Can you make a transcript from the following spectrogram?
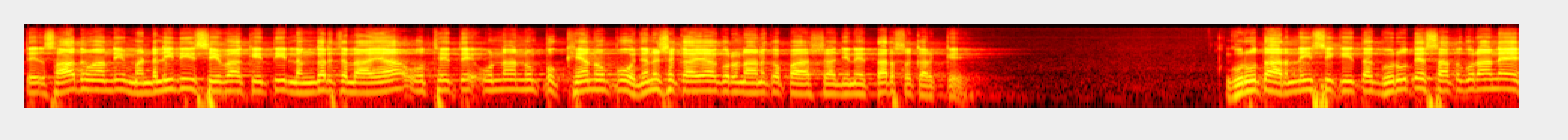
ਤੇ ਸਾਧੂਆਂ ਦੀ ਮੰਡਲੀ ਦੀ ਸੇਵਾ ਕੀਤੀ, ਲੰਗਰ ਚਲਾਇਆ, ਉੱਥੇ ਤੇ ਉਹਨਾਂ ਨੂੰ ਭੁੱਖਿਆਂ ਨੂੰ ਭੋਜਨ ਛਕਾਇਆ ਗੁਰੂ ਨਾਨਕ ਪਾਤਸ਼ਾਹ ਜੀ ਨੇ ਤਰਸ ਕਰਕੇ। ਗੁਰੂ ਧਾਰਨ ਨਹੀਂ ਸੀ ਕੀਤਾ, ਗੁਰੂ ਤੇ ਸਤਿਗੁਰਾਂ ਨੇ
